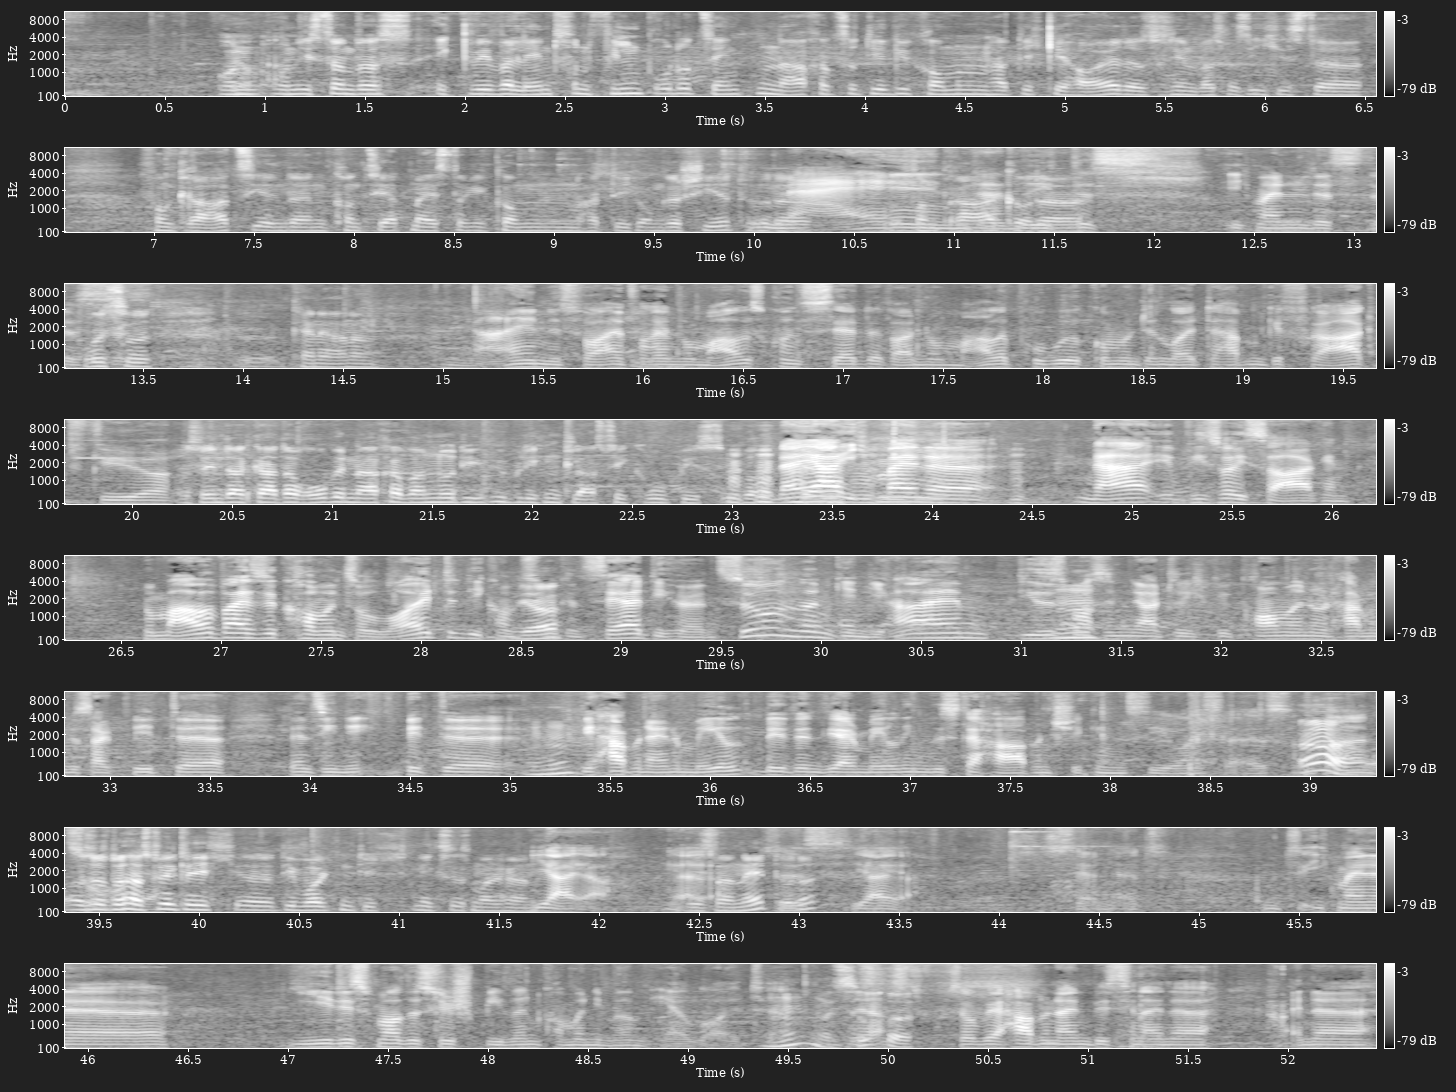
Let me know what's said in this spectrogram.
Und, und ist dann das Äquivalent von Filmproduzenten nachher zu dir gekommen und hat dich geheuert? Also sind, was weiß ich, ist der von Graz irgendein Konzertmeister gekommen, hat dich engagiert? Oder Nein, von Prag oder das, ich meine, das, das, Brüssel? Äh, Keine Ahnung. Nein, es war einfach ein normales Konzert, da war ein normales Publikum und die Leute haben gefragt für. Also in der Garderobe nachher waren nur die üblichen Klassikgroupies. überhaupt Naja, ich meine, na, wie soll ich sagen? Normalerweise kommen so Leute, die kommen Ja. zum Konzert, die hören zu und dann gehen die heim. Dieses Mal sind die natürlich gekommen und haben gesagt, bitte, wenn Sie ne, bitte, wir haben eine Mail, wenn Sie eine Mailingliste haben, schicken Sie uns das. Und Ah, also so, du hast ja. wirklich, äh, die wollten dich nächstes Mal hören. Ja, ja. ja Das ist ja. ja nett, oder? Ist, ja, ja. Das ist sehr nett. Und ich meine, jedes Mal, dass wir spielen, kommen immer mehr Leute. Mhm, das ist super. So, wir haben ein bisschen eine, eine.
